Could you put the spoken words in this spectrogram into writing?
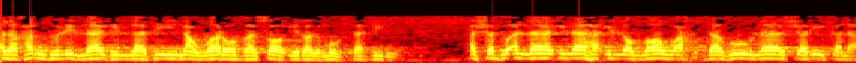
الحمد لله الذي نور بصائر المهتدين. أشهد أن لا إله إلا الله وحده لا شريك له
